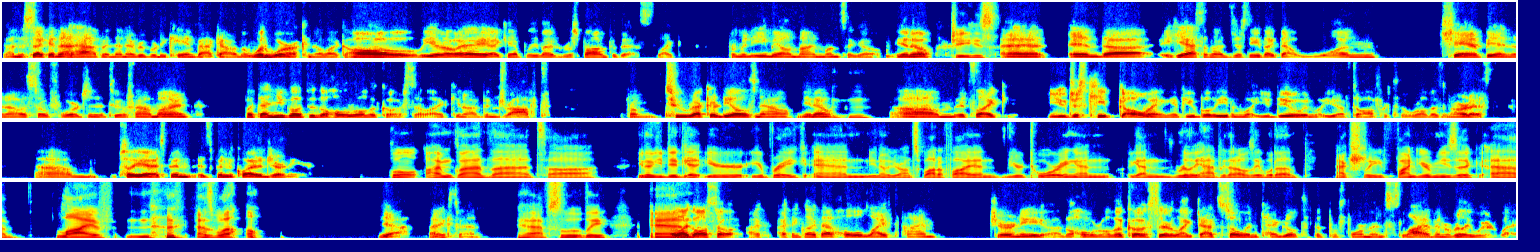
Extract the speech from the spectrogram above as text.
And the second that happened, then everybody came back out of the woodwork, and they're like, "Oh, you know, hey, I can't believe I didn't respond to this." Like from an email nine months ago, you know, Jeez. and and uh, yeah, sometimes you just need like that one champion, and I was so fortunate to have found mine. But then you go through the whole roller coaster. Like, you know, I've been dropped from two record deals now, you know? hmm Um, it's like you just keep going if you believe in what you do and what you have to offer to the world as an artist. Um, so yeah, it's been it's been quite a journey. Well, I'm glad that uh you know you did get your your break and you know you're on Spotify and you're touring and again really happy that I was able to actually find your music uh live as well. Yeah, thanks, man. Yeah, absolutely. But like also, I I think like that whole lifetime journey, uh, the whole roller coaster, like that's so integral to the performance live in a really weird way.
